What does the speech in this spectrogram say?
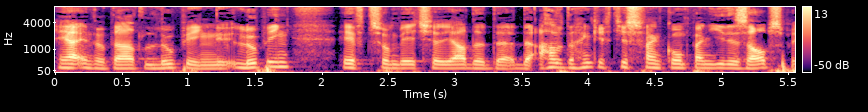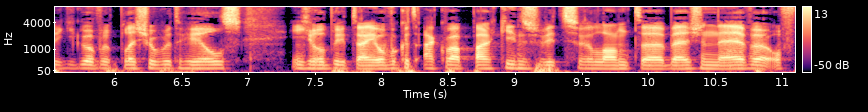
Ja, inderdaad, looping. Looping heeft zo'n beetje ja, de, de, de afdankertjes van Compagnie des Alpes. Spreek ik over Pleasurewood Hills in Groot-Brittannië, of ook het Aquapark in Zwitserland uh, bij Genève, of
